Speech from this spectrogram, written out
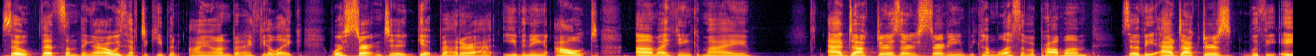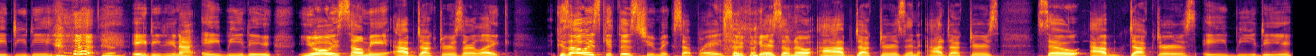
so that's something I always have to keep an eye on. But I feel like we're starting to get better at evening out. Um, I think my adductors are starting to become less of a problem. So the adductors with the ADD, Yeah. ADD not ABD. You always tell me abductors are like, because I always get those two mixed up, right? So if you guys don't know abductors and adductors, so abductors ABD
